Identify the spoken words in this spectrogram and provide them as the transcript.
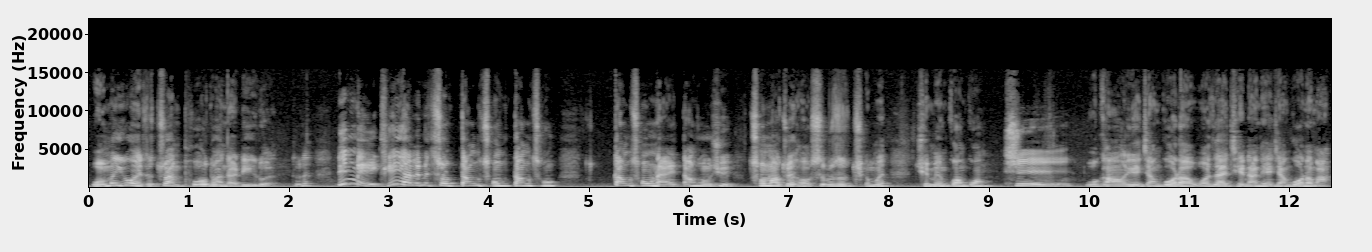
我们永远是赚波段的利润，对不对？你每天要在那边说当冲当冲。当冲来当冲去，冲到最后是不是全部全面光光？是我刚刚也讲过了，我在前两天讲过了嘛。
